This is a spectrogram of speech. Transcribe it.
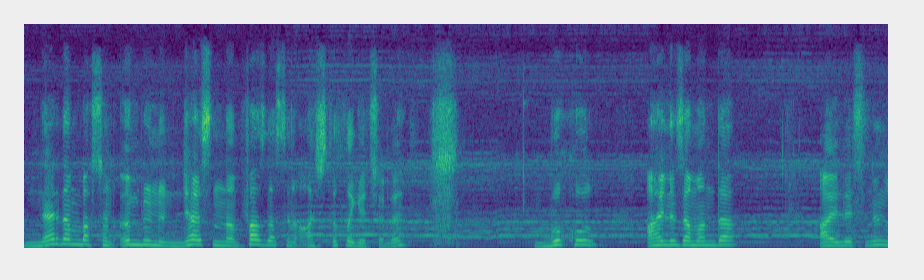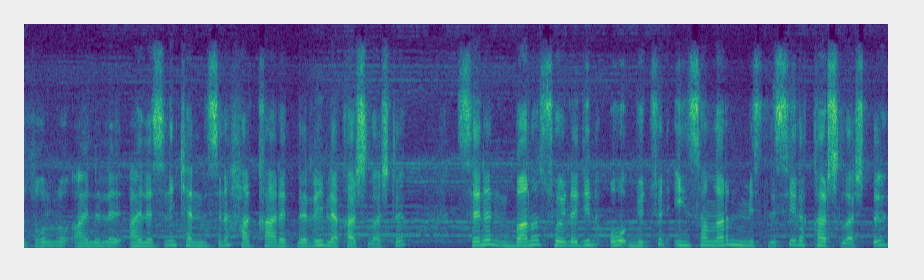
Nereden baksan ömrünün yarısından fazlasını açlıkla geçirdi. Bu kul aynı zamanda ailesinin zorlu aileli, ailesinin kendisine hakaretleriyle karşılaştı. Senin bana söylediğin o bütün insanların mislisiyle karşılaştı.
